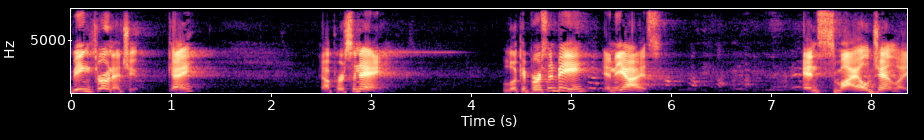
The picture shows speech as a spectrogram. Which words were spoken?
being thrown at you, okay? Now, person A, look at person B in the eyes and smile gently.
